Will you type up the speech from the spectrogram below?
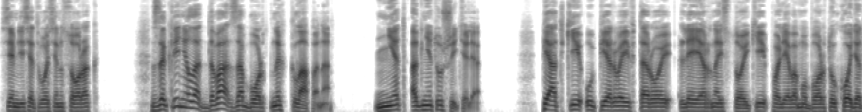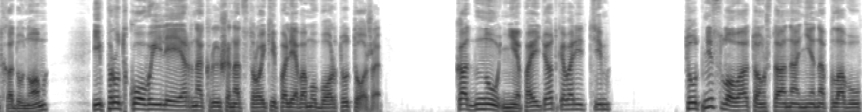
7840, заклинило два забортных клапана. Нет огнетушителя. Пятки у первой и второй леерной стойки по левому борту ходят ходуном, и прутковый леер на крыше надстройки по левому борту тоже. «Ко дну не пойдет», — говорит Тим. Тут ни слова о том, что она не на плаву.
